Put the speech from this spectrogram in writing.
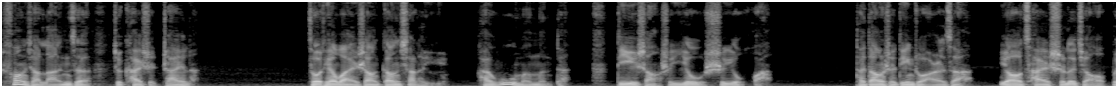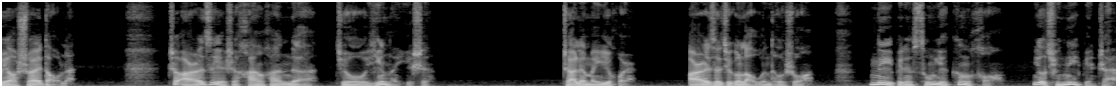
放下篮子就开始摘了。昨天晚上刚下了雨，还雾蒙蒙的，地上是又湿又滑。他当时叮嘱儿子要踩实了脚，不要摔倒了。这儿子也是憨憨的，就应了一声。摘了没一会儿，儿子就跟老文头说：“那边的松叶更好，要去那边摘。”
